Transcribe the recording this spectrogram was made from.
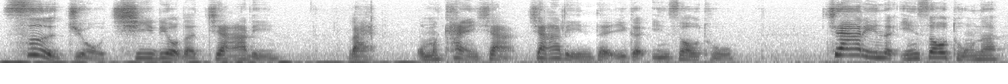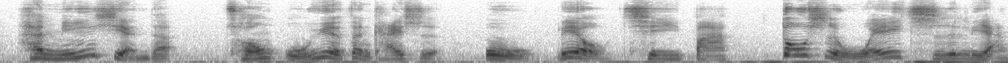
四九七六的嘉麟，来，我们看一下嘉麟的一个营收图。嘉麟的营收图呢，很明显的，从五月份开始，五六七八都是维持两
